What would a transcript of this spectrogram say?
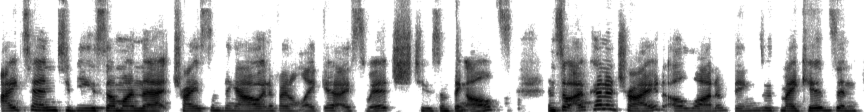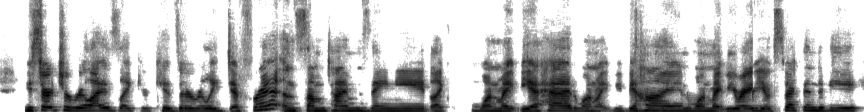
I tend to be someone that tries something out, and if I don't like it, I switch to something else. And so I've kind of tried a lot of things with my kids, and you start to realize like your kids are really different, and sometimes they need like one might be ahead, one might be behind, one might be right where you expect them to be.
